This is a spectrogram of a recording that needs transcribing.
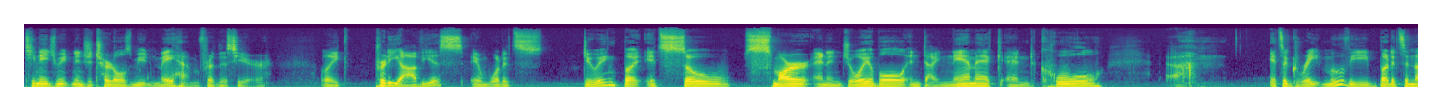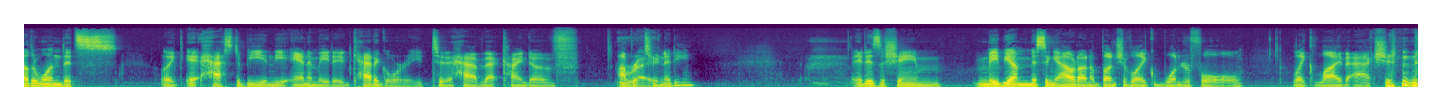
Teenage Mutant Ninja Turtles Mutant Mayhem for this year. Like pretty obvious in what it's doing, but it's so smart and enjoyable and dynamic and cool. Um, it's a great movie, but it's another one that's like it has to be in the animated category to have that kind of opportunity. It is a shame. Maybe I'm missing out on a bunch of like wonderful like live action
